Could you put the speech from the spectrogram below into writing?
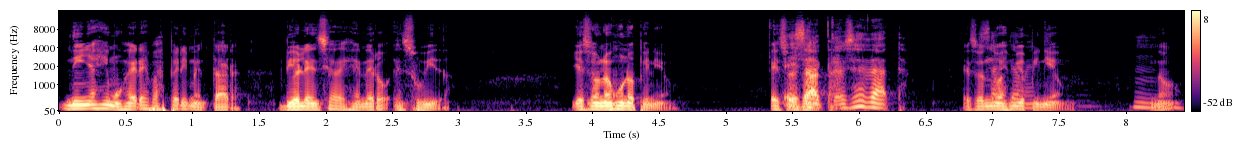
niñas y mujeres va a experimentar violencia de género en su vida. Y eso no es una opinión. Eso Exacto, es data. eso es data. Eso no es mi opinión, ¿no?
